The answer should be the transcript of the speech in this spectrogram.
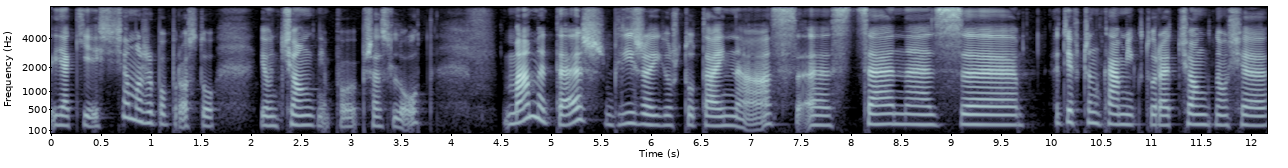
jak jeść, a może po prostu ją ciągnie po, przez lód. Mamy też bliżej już tutaj nas e, scenę z dziewczynkami, które ciągną się,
